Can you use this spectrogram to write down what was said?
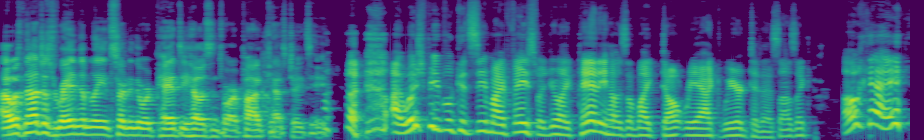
I was not just randomly inserting the word pantyhose into our podcast, JT. I wish people could see my face when you're like pantyhose. I'm like, don't react weird to this. I was like, okay.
